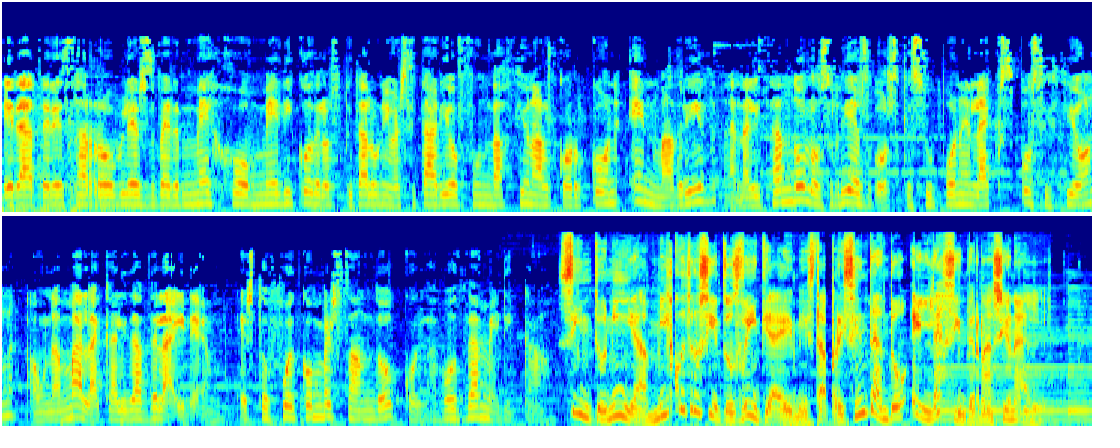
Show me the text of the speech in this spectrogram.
Era Teresa Robles Bermejo, médico del Hospital Universitario Fundación Alcorcón en Madrid, analizando los riesgos que supone la exposición a una mala calidad del aire. Esto fue conversando con la voz de América. Sintonía 1420 AM está presentando Enlace Internacional.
